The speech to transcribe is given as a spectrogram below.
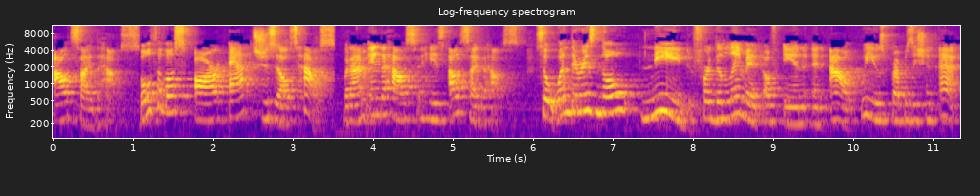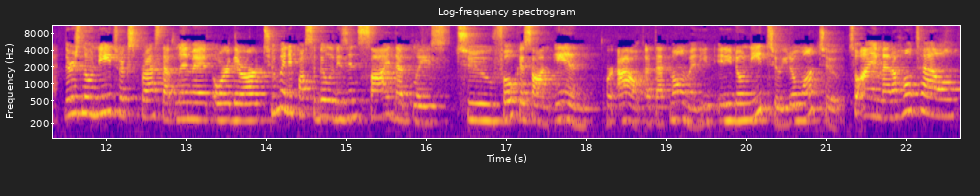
outside the house. Both of us are at Giselle's house, but I'm in the house and he's outside the house. So when there is no need for the limit of in and out, we use preposition at. There is no need to express that limit or there are too many possibilities inside that place to focus on in or out at that moment. and you don't need to, you don't want to. So I am at a hotel,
